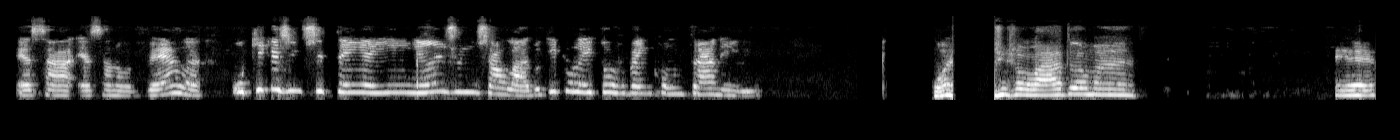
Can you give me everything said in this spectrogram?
essa, essa novela, o que, que a gente tem aí em Anjo Enjaulado? O que, que o leitor vai encontrar nele? O Anjo Enjaulado é uma. É,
